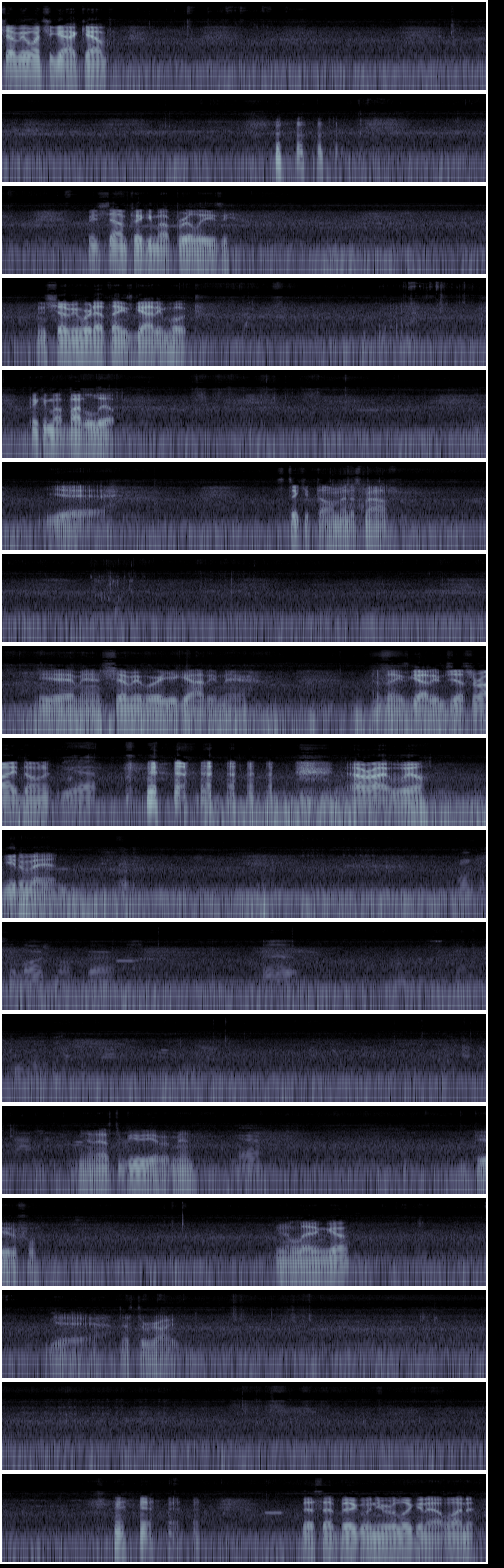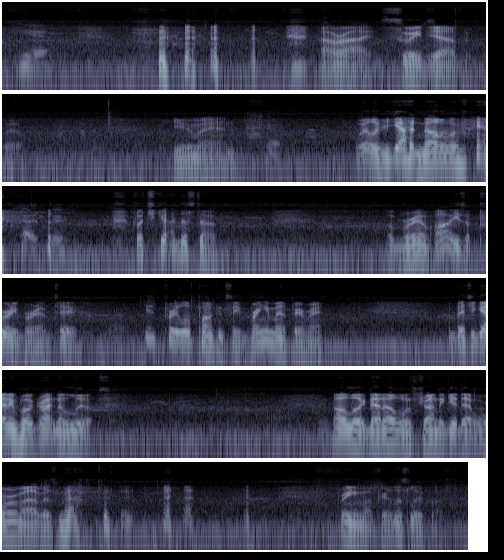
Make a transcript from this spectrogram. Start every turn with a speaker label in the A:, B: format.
A: Show me what you got, Cap. Reach down pick him up real easy. And show me where that thing's got him hooked. Pick him up by the lip. Yeah. Stick your thumb in his mouth. Yeah, man. Show me where you got him there. That thing's got him just right, don't it?
B: Yeah.
A: All right, Will. You the man.
B: I think it's a largemouth bass. Yeah. It's good.
A: Yeah, that's the beauty of it, man.
B: Yeah.
A: Beautiful. You gonna let him go? Yeah, that's the right. that's that big one you were looking at, wasn't it?
B: Yeah.
A: All right, sweet job, Will. You the man.
B: Yeah.
A: Will, have you got another one, man?
B: I do.
A: what you got this time? A brim. Oh, he's a pretty brim too. He's a pretty little pumpkin seed. Bring him up here, man. I bet you got him hooked right in the lips. Oh, look, that other one's trying to get that worm out of his mouth. Bring him up here. Let's look.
